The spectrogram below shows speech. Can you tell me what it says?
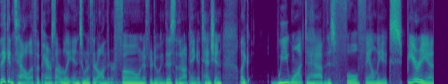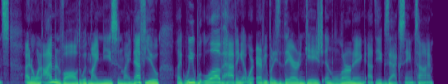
They can tell if a parent's not really into it if they're on their phone if they're doing this if they're not paying attention. Like we want to have this full family experience. I know when I'm involved with my niece and my nephew, like we love having it where everybody's there engaged and learning at the exact same time.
